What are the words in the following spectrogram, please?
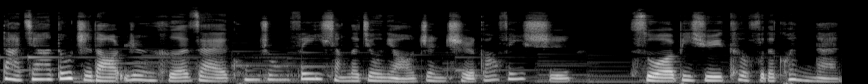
大家都知道，任何在空中飞翔的旧鸟振翅高飞时，所必须克服的困难，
